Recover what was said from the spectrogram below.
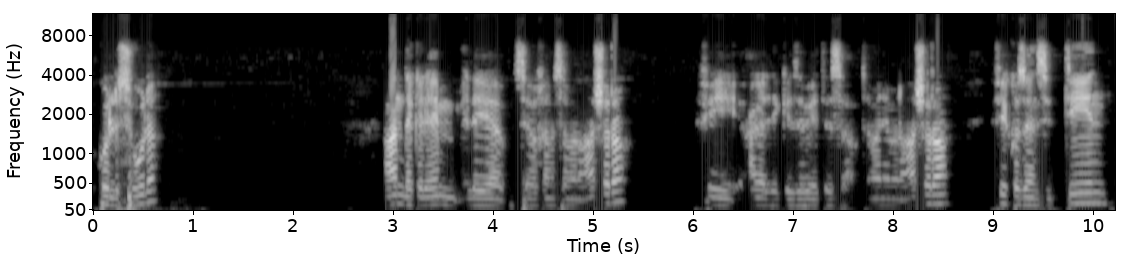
بكل سهولة عندك ال m اللي هي بتساوي خمسة من عشرة في عجلة الجاذبية تسعة وثمانية من عشرة في cosine ستين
